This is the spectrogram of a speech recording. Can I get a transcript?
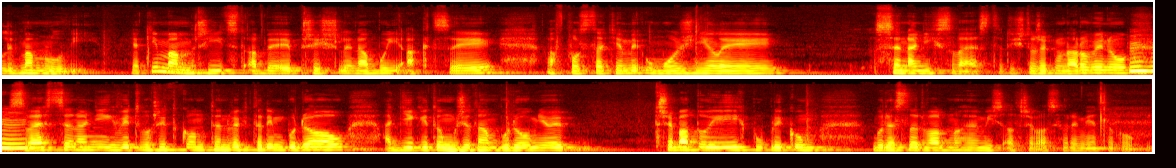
lidma mluví? Jak jim mám říct, aby přišli na moji akci a v podstatě mi umožnili se na nich svést. Když to řeknu na rovinu, mm-hmm. svést se na nich, vytvořit content, ve kterým budou a díky tomu, že tam budou, mě třeba to jejich publikum bude sledovat mnohem víc a třeba si ode něco koupí.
